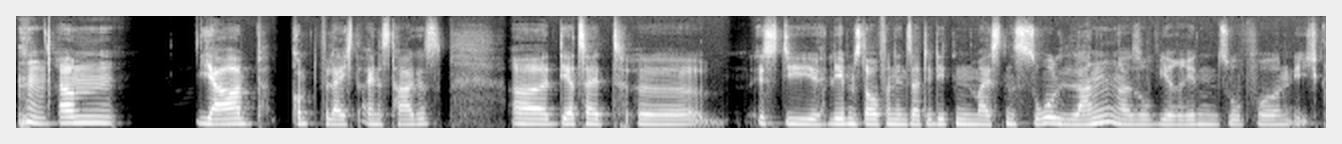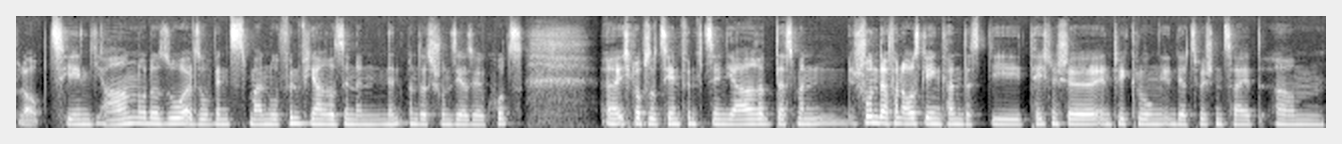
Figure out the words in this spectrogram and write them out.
ähm, ja, kommt vielleicht eines Tages. Äh, derzeit äh, ist die Lebensdauer von den Satelliten meistens so lang. Also wir reden so von, ich glaube, zehn Jahren oder so. Also wenn es mal nur fünf Jahre sind, dann nennt man das schon sehr, sehr kurz. Äh, ich glaube so 10, 15 Jahre, dass man schon davon ausgehen kann, dass die technische Entwicklung in der Zwischenzeit ähm,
